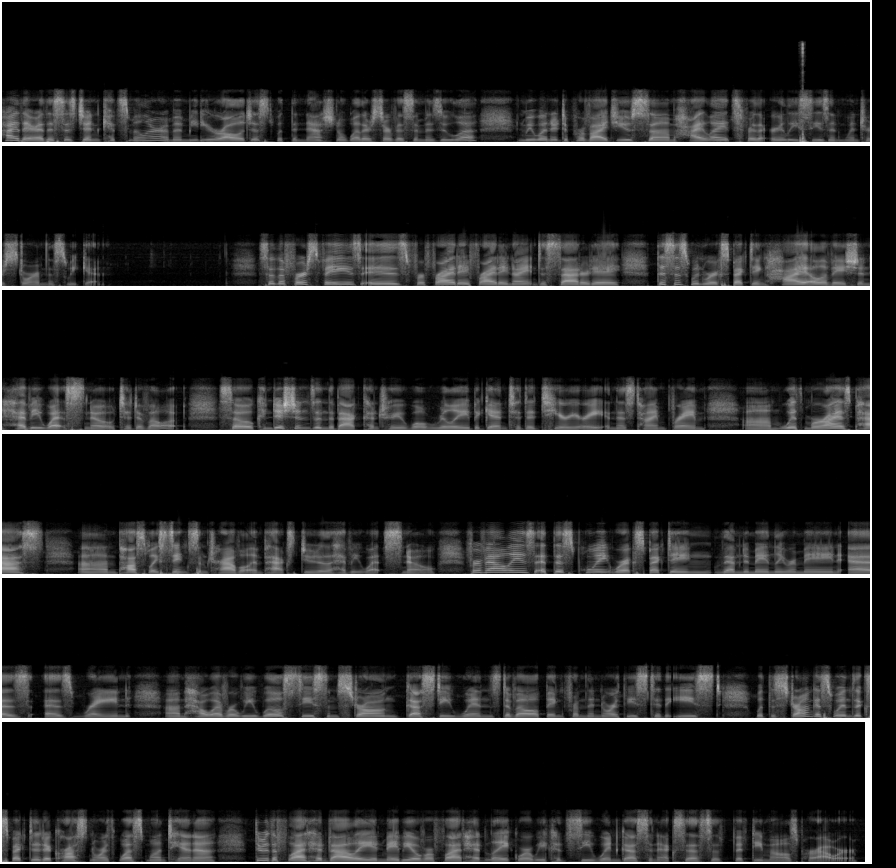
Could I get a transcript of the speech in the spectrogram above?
Hi there, this is Jen Kitzmiller. I'm a meteorologist with the National Weather Service in Missoula, and we wanted to provide you some highlights for the early season winter storm this weekend. So the first phase is for Friday, Friday night into Saturday. This is when we're expecting high elevation, heavy wet snow to develop. So conditions in the backcountry will really begin to deteriorate in this time frame, um, with Marias Pass um, possibly seeing some travel impacts due to the heavy wet snow. For valleys, at this point, we're expecting them to mainly remain as as rain. Um, however, we will see some strong gusty winds developing from the northeast northeast to the east, with the strongest winds expected across northwest Montana through the Flathead Valley and maybe over Flathead Lake, where we could see wind gusts in excess of 50 miles per hour.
